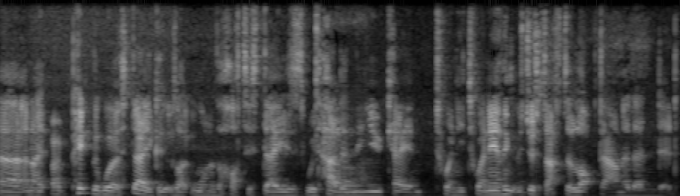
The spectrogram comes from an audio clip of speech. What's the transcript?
Uh, and I, I, picked the worst day because it was like one of the hottest days we'd had oh. in the UK in 2020. I think it was just after lockdown had ended,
